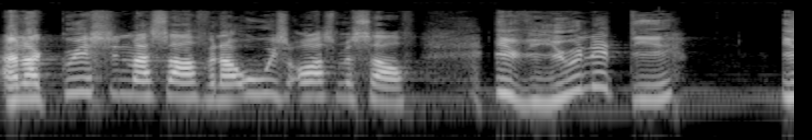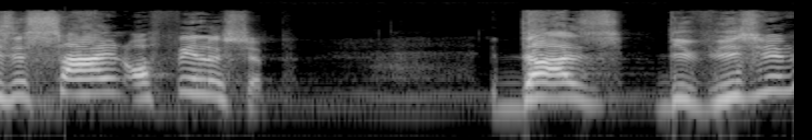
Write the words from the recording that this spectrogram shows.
And I question myself and I always ask myself if unity is a sign of fellowship, does division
